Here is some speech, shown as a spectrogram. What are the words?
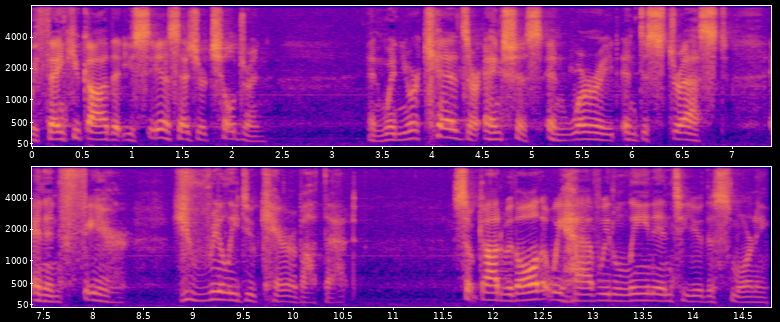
We thank you, God, that you see us as your children. And when your kids are anxious and worried and distressed, and in fear, you really do care about that. So, God, with all that we have, we lean into you this morning.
